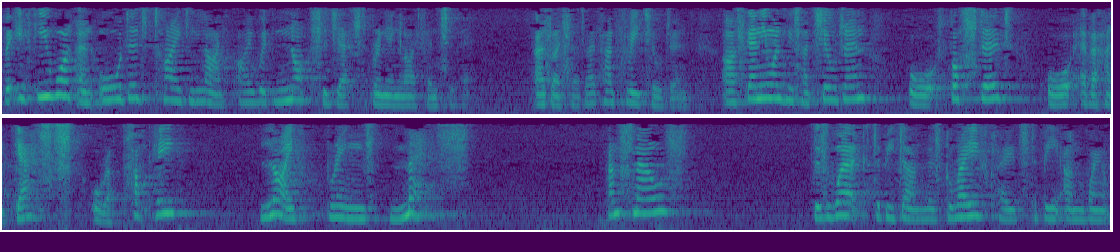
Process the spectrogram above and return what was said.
But if you want an ordered, tidy life, I would not suggest bringing life into it. As I said, I've had three children. Ask anyone who's had children, or fostered, or ever had guests, or a puppy. Life brings mess. And smells. There's work to be done. There's grave clothes to be unwound.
